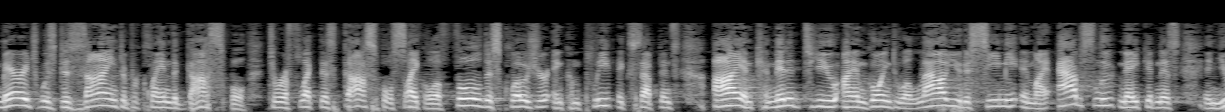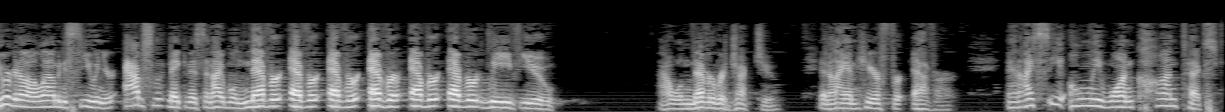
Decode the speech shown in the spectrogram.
marriage was designed to proclaim the gospel, to reflect this gospel cycle of full disclosure and complete acceptance. I am committed to you. I am going to allow you to see me in my absolute nakedness and you are going to allow me to see you in your absolute nakedness and I will never, ever, ever, ever, ever, ever leave you. I will never reject you and I am here forever. And I see only one context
